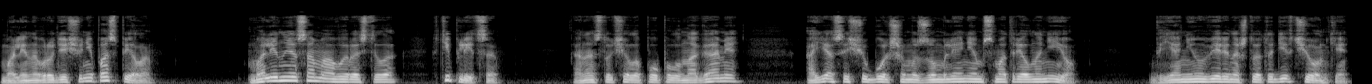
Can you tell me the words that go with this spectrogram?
Малина вроде еще не поспела. Малину я сама вырастила, в теплице. Она стучала по полу ногами, а я с еще большим изумлением смотрел на нее. Да я не уверена, что это девчонки.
